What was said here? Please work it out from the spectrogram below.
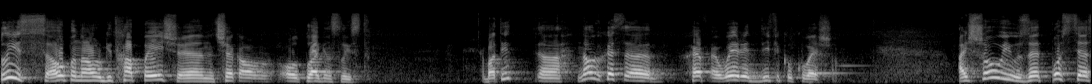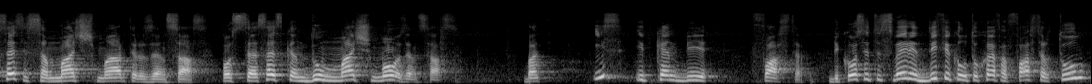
Please open our GitHub page and check our all plugins list. But it uh, now has a, have a very difficult question. I show you that PostCSS is much smarter than Sass. PostCSS can do much more than Sass. But is it can be faster? Because it is very difficult to have a faster tool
